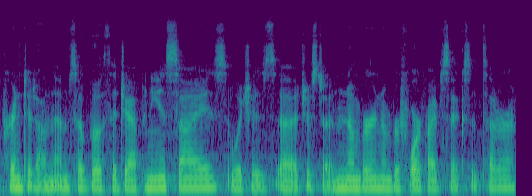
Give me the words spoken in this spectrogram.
printed on them. So both the Japanese size, which is uh, just a number, number four, five, six, etc.,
